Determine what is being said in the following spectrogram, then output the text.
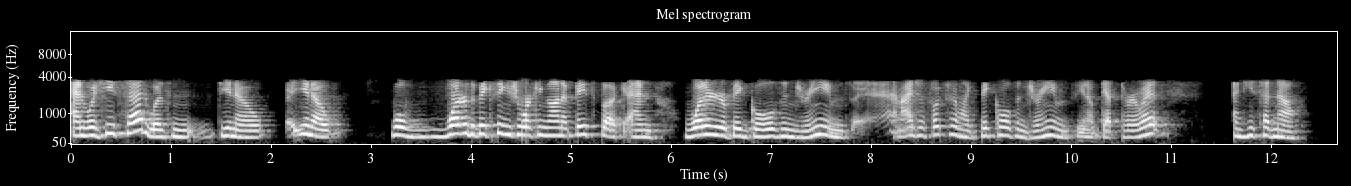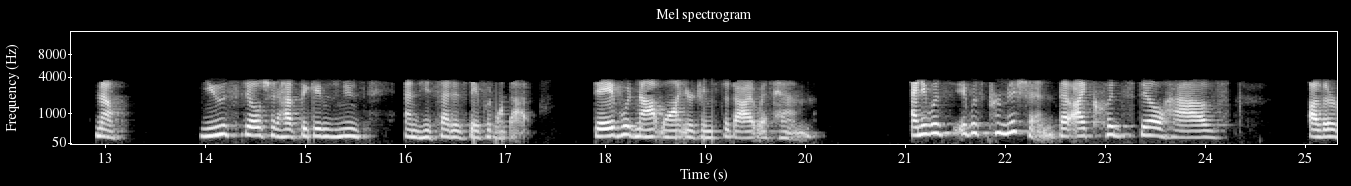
And what he said was, you know, you know, well, what are the big things you're working on at Facebook, and what are your big goals and dreams? And I just looked at him like, big goals and dreams, you know, get through it. And he said, no, no, You still should have big dreams and he said, as Dave would want that. Dave would not want your dreams to die with him." And it was it was permission that I could still have other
